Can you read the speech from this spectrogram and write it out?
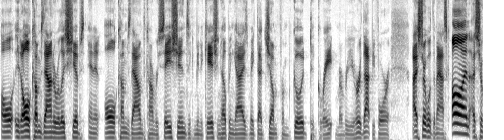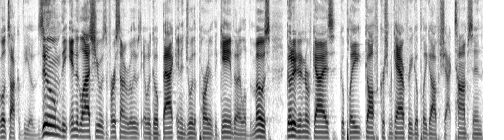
all it all comes down to relationships and it all comes down to conversations and communication, helping guys make that jump from good to great. Remember, you heard that before. I struggled with the mask on. I struggled to talk via Zoom. The end of the last year was the first time I really was able to go back and enjoy the part of the game that I love the most. Go to dinner with guys, go play golf with Christian McCaffrey, go play golf with Shaq Thompson,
